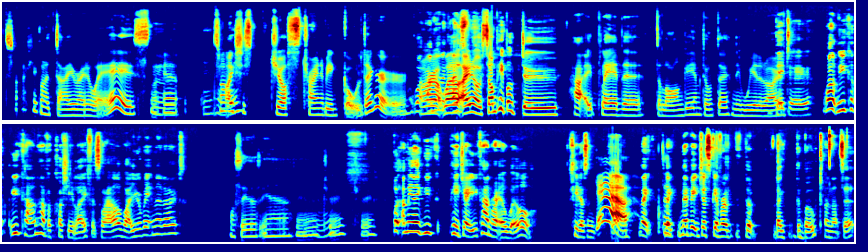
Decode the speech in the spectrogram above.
it's not like you're going to die right away. It's not, yeah, it's not like she's just trying to be a gold digger. Well, Or- I mean, well, I- I know some people do ha- play the, the long game, don't they? And they wait it out. They do. Well, you can you can have a cushy life as well while you're waiting it out. We'll see this. Yeah, yeah, Mm-hmm. true, true. But I mean, like you, PJ, you can write a will. She doesn't. Yeah, Like, like maybe just give her the like the boat, and that's it.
